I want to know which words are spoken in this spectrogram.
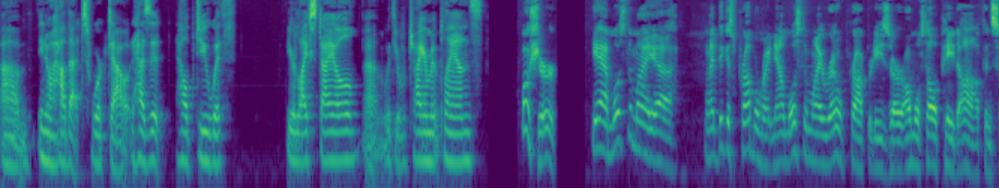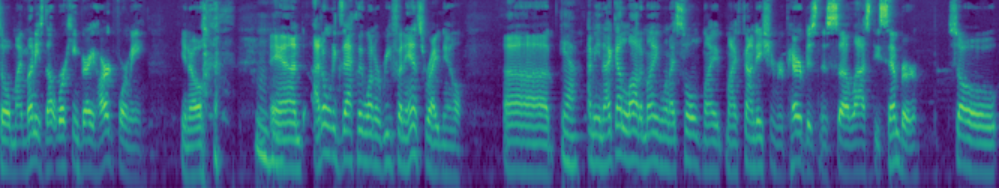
um, you know how that's worked out. Has it helped you with your lifestyle, uh, with your retirement plans? oh, sure. Yeah, most of my uh, my biggest problem right now, most of my rental properties are almost all paid off, and so my money's not working very hard for me, you know. Mhm. and I don't exactly want to refinance right now. Uh, yeah. I mean, I got a lot of money when I sold my my foundation repair business uh, last December. So,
